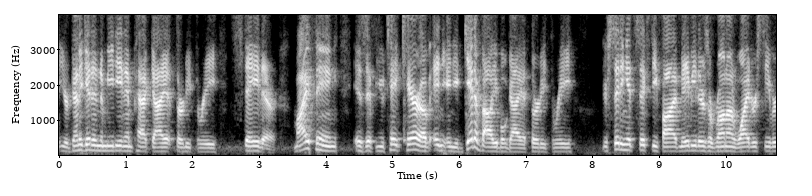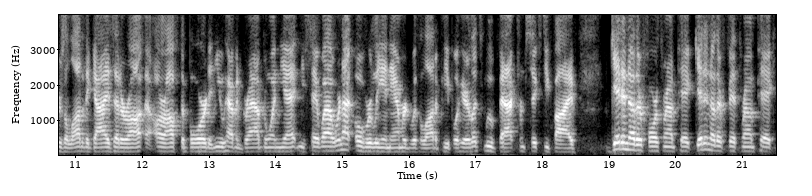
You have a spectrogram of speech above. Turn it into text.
you're gonna get an immediate impact guy at 33. Stay there. My thing is if you take care of and, and you get a valuable guy at 33, you're sitting at 65. Maybe there's a run on wide receivers. A lot of the guys that are off, are off the board, and you haven't grabbed one yet. And you say, "Well, we're not overly enamored with a lot of people here. Let's move back from 65." Get another fourth round pick, get another fifth round pick.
